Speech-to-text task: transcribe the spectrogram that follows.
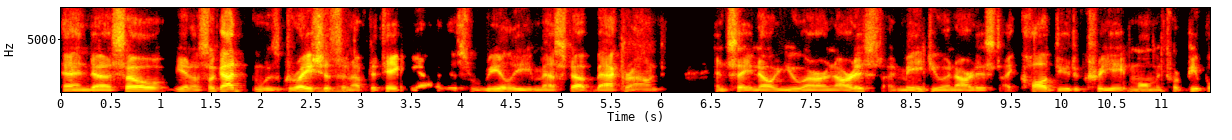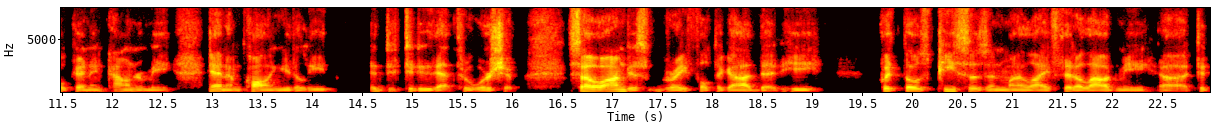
And uh, so, you know, so God was gracious mm-hmm. enough to take me out of this really messed up background and say, No, you are an artist. I made you an artist. I called you to create moments where people can encounter me, and I'm calling you to lead to do that through worship. So I'm just grateful to God that He put those pieces in my life that allowed me uh, to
